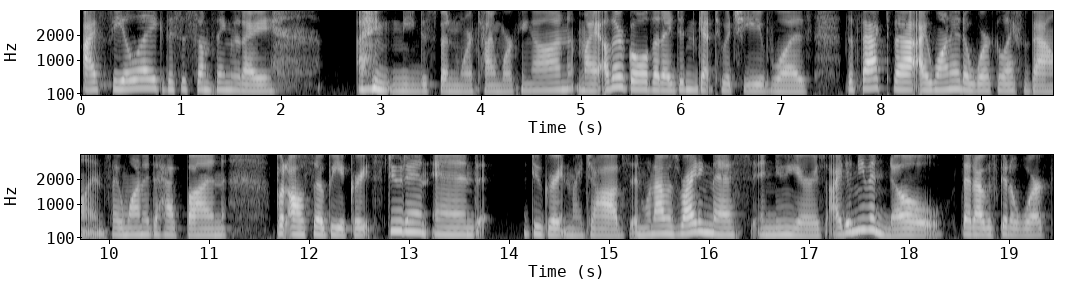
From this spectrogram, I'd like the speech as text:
I feel like this is something that I I need to spend more time working on. My other goal that I didn't get to achieve was the fact that I wanted a work life balance. I wanted to have fun, but also be a great student and do great in my jobs. And when I was writing this in New Year's, I didn't even know that I was going to work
